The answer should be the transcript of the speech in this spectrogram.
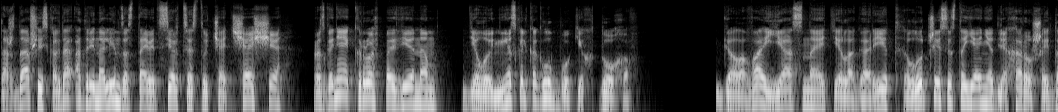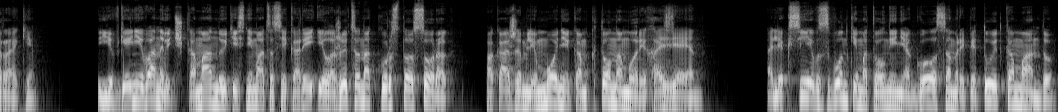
Дождавшись, когда адреналин заставит сердце стучать чаще, разгоняя кровь по венам, делаю несколько глубоких вдохов. Голова ясная, тело горит – лучшее состояние для хорошей драки. «Евгений Иванович, командуйте сниматься с якорей и ложиться на курс 140. Покажем лимонникам, кто на море хозяин». Алексеев звонким от волнения голосом репетует команду.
